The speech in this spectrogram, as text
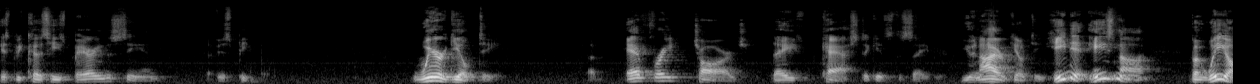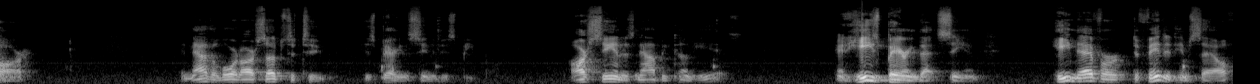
is because he's bearing the sin of his people. We're guilty of every charge they cast against the Savior. You and I are guilty. He did. He's not, but we are. And now the Lord, our substitute, is bearing the sin of his people. Our sin has now become his. And he's bearing that sin. He never defended himself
